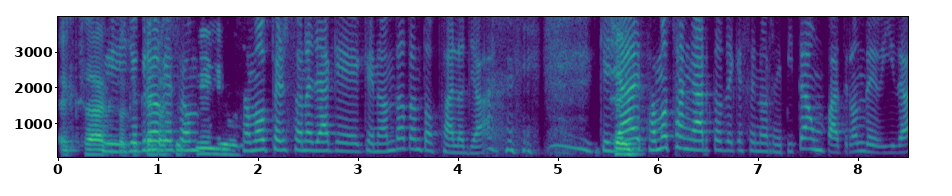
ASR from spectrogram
exacto. Sí, yo creo que somos personas ya que, que, nos han dado tantos palos ya, que ya estamos tan hartos de que se nos repita un patrón de vida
